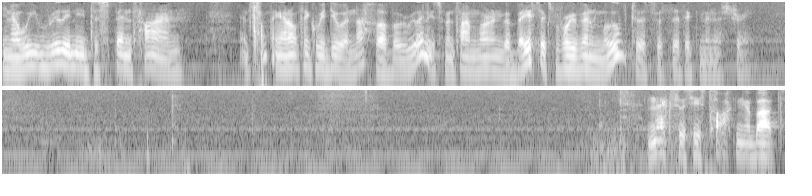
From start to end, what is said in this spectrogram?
You know, we really need to spend time It's something I don't think we do enough of, but we really need to spend time learning the basics before we even move to a specific ministry. Next, as he's talking about,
